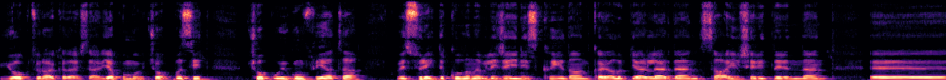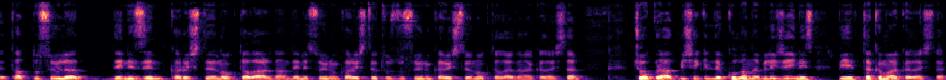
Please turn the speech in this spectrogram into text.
yoktur arkadaşlar. Yapımı çok basit, çok uygun fiyata ve sürekli kullanabileceğiniz kıyıdan, kayalık yerlerden, sahil şeritlerinden, e, tatlı suyla denizin karıştığı noktalardan, deniz suyunun karıştığı, tuzlu suyunun karıştığı noktalardan arkadaşlar çok rahat bir şekilde kullanabileceğiniz bir takım arkadaşlar.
